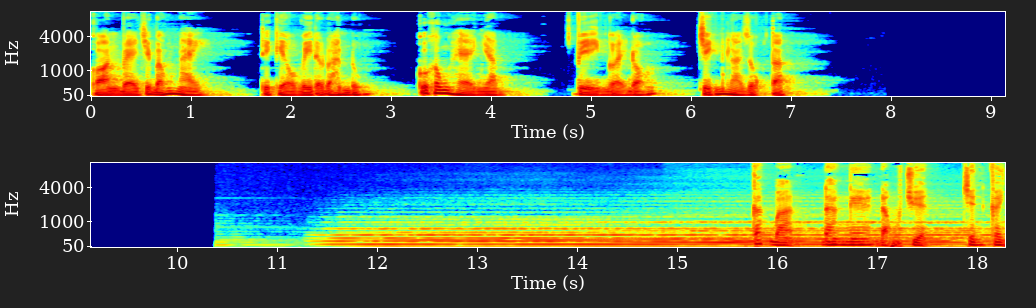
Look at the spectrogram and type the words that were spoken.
Còn về chiếc bóng này Thì Kiều Vi đã đoán đúng Cô không hề nhầm, Vì người đó chính là Dục Tập Các bạn đang nghe đọc truyện trên kênh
